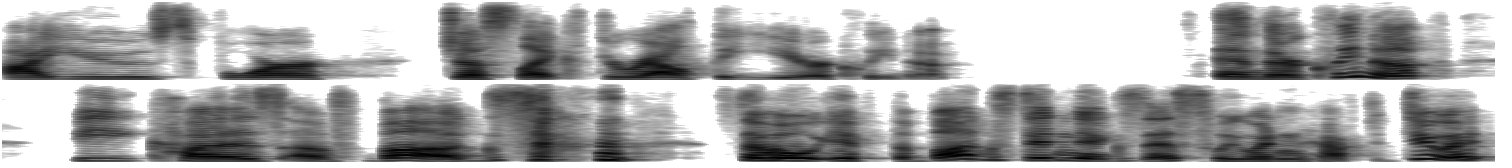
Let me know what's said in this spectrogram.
I use for just like throughout the year cleanup. And they're cleanup because of bugs. so if the bugs didn't exist, we wouldn't have to do it,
